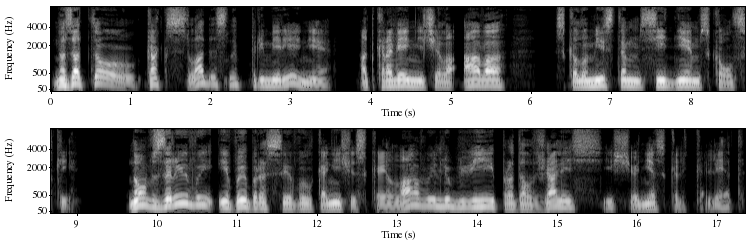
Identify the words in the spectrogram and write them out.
Но зато, как сладостно примирение, откровенничала Ава с колумистом Сиднием Сколски. Но взрывы и выбросы вулканической лавы любви продолжались еще несколько лет.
